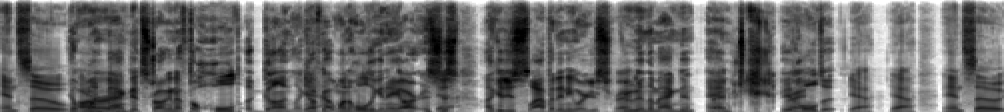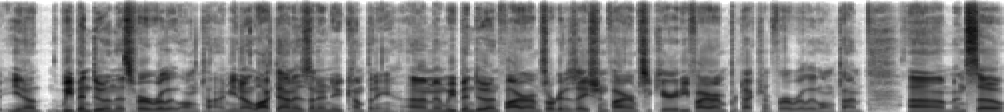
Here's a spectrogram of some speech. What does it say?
And so, Yeah, our, one magnet's strong enough to hold a gun. Like Yeah. I've got one holding an AR. It's just I could just slap it anywhere. You screw Right. in the magnet and it Right. holds it. Yeah, yeah. And so, you know, we've been doing this for a really long time. You know, Lockdown isn't a new company. Um, and we've been doing firearms organization, firearm security, firearm protection for a really long time. Um, and so,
